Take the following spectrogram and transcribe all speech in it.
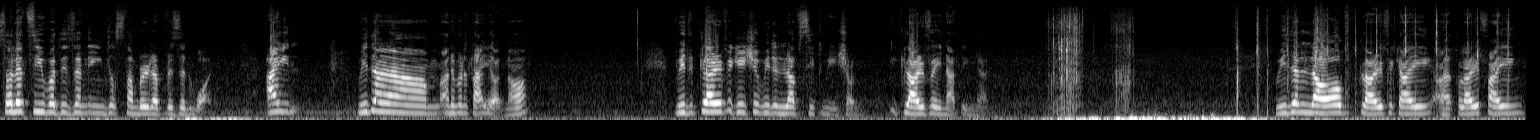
So let's see what is an angel's number represent what. Ay, with um, ano muna tayo, no? With clarification with the love situation. I-clarify natin yan. With the love, clarifying, uh, clarifying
